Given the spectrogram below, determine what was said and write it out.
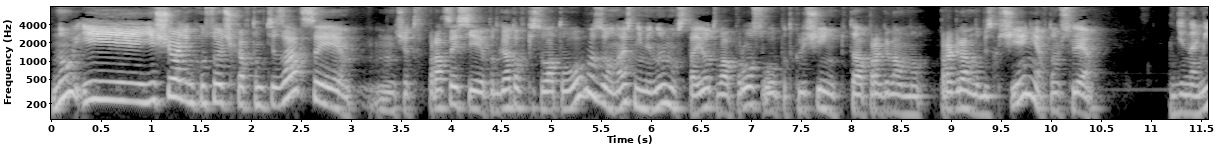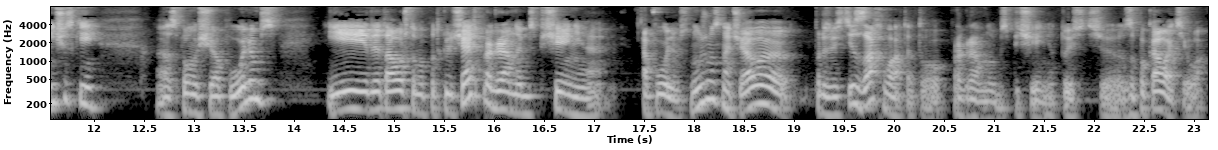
Ну и еще один кусочек автоматизации. Значит, в процессе подготовки золотого образа у нас неминуемо встает вопрос о подключении туда программного, программного обеспечения, в том числе динамический, э, с помощью AppVolumes. И для того, чтобы подключать программное обеспечение AppVolumes, нужно сначала произвести захват этого программного обеспечения, то есть э, запаковать его.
